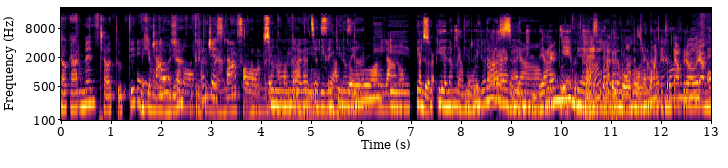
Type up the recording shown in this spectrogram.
Ciao Carmen, ciao a tutti. Eh, Mi chiamo ciao, Gloria, sono ho 32 Francesca, anni, sono la ho Sono un una ragazza di Sì, 29 abito a anni Milano. e penso Allora, che io la mi chiamo maternità Eleonora, sia ho 29 anni, Niente, ancora per poco. 34 maternità, però ora mi Eh,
